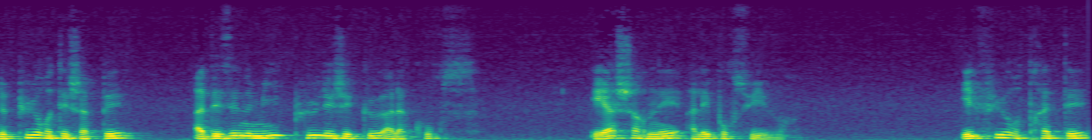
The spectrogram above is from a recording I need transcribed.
ne purent échapper à des ennemis plus légers qu'eux à la course et acharnés à les poursuivre. Ils furent traités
